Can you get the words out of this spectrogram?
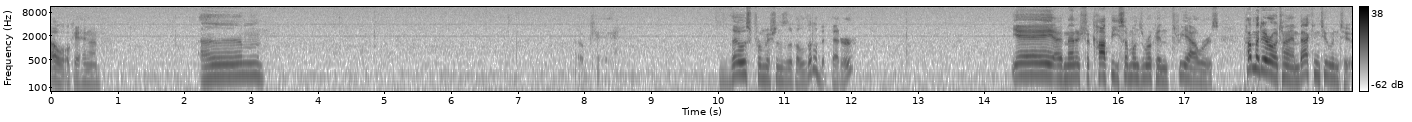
Oh, okay. Hang on. Um. Okay. Those permissions look a little bit better. Yay! I've managed to copy someone's work in three hours. Pomodoro time. Back in two and two.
